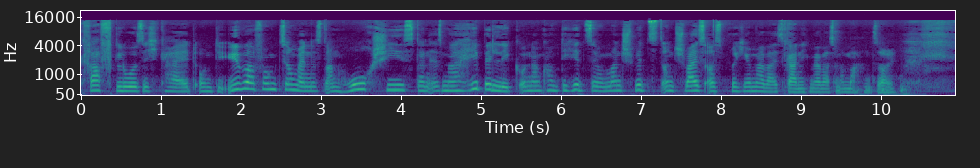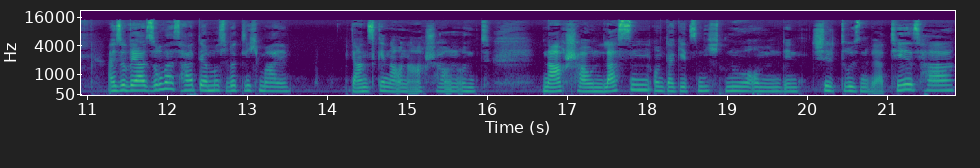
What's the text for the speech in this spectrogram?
Kraftlosigkeit und die Überfunktion, wenn es dann hochschießt, dann ist man hibbelig und dann kommt die Hitze und man schwitzt und Schweißausbrüche und man weiß gar nicht mehr, was man machen soll. Also wer sowas hat, der muss wirklich mal ganz genau nachschauen und nachschauen lassen. Und da geht es nicht nur um den Schilddrüsenwert TSH,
